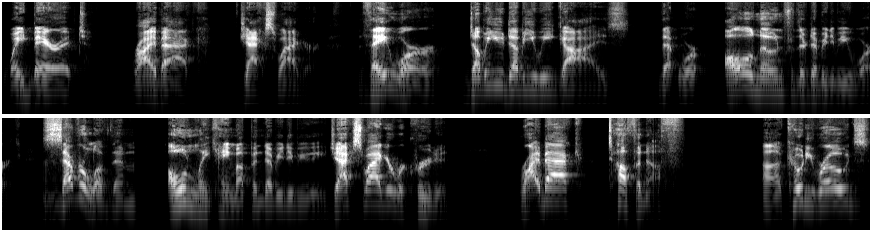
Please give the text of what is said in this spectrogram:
Wade Barrett, Ryback, Jack Swagger. They were WWE guys that were all known for their WWE work. Mhm. Several of them only came up in WWE. Jack Swagger recruited. Ryback, tough enough. Uh, Cody Rhodes,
